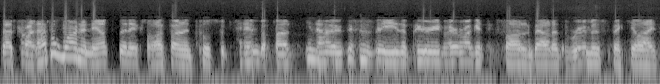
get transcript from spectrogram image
That's right. Apple won't announce the next iPhone until September, but you know this is the the period where everyone gets excited about it. The rumors speculate,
